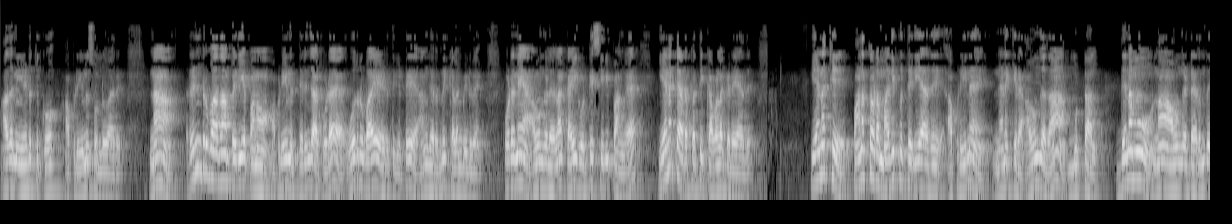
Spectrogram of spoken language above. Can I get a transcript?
அதை நீ எடுத்துக்கோ அப்படின்னு சொல்லுவார். நான் ரெண்டு ரூபா தான் பெரிய பணம் அப்படின்னு தெரிஞ்சால் கூட ஒரு ரூபாயை எடுத்துக்கிட்டு அங்கேருந்து கிளம்பிடுவேன். உடனே அவங்களெல்லாம் கை கொட்டி சிரிப்பாங்க. எனக்கு அதை பற்றி கவலை கிடையாது. எனக்கு பணத்தோட மதிப்பு தெரியாது அப்படின்னு நினைக்கிற அவங்க தான் முட்டாள். தினமும் நான் அவங்ககிட்ட இருந்து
